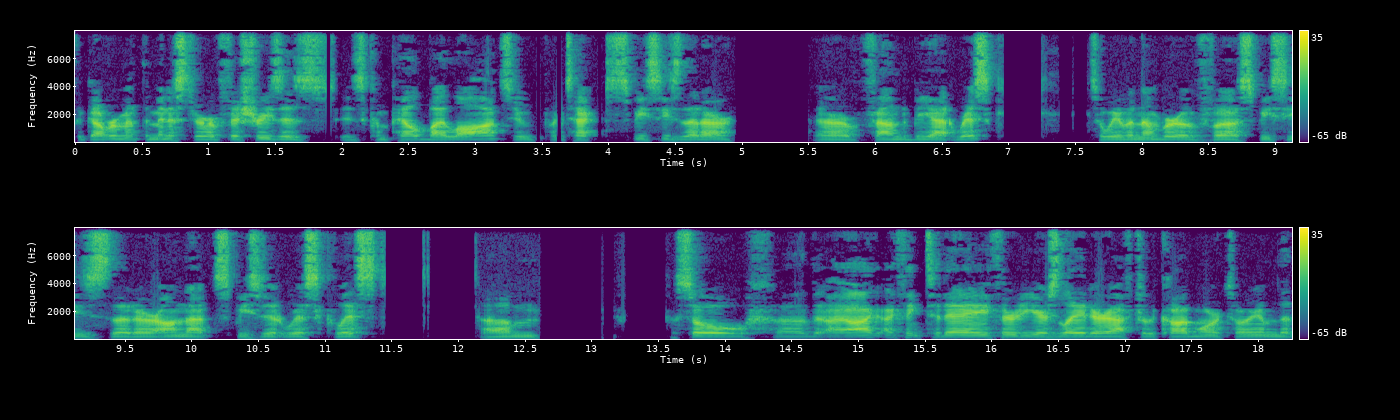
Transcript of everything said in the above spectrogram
the government, the Minister of Fisheries, is is compelled by law to protect species that are are found to be at risk. So we have a number of uh, species that are on that species at risk list. Um, so uh, I, I, think today, 30 years later, after the cod moratorium, that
